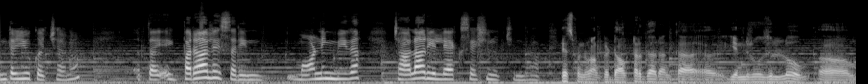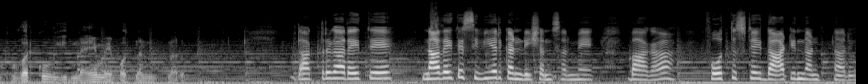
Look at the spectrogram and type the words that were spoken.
ఇంటర్వ్యూకి వచ్చాను. పర్వాలేదు సార్ మార్నింగ్ మీద చాలా రిలాక్సేషన్ వచ్చింది నాకు. ఎస్ మేడం అక్కడ డాక్టర్ గారు ఇంకా ఎన్ని రోజుల్లో వర్క్ ఇది నయం అయిపోతుంది అంటున్నారు? డాక్టర్ గారు అయితే నాదైతే సివియర్ కండిషన్ సార్ మే బాగా ఫోర్త్ స్టేజ్ దాటింది అంటున్నారు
